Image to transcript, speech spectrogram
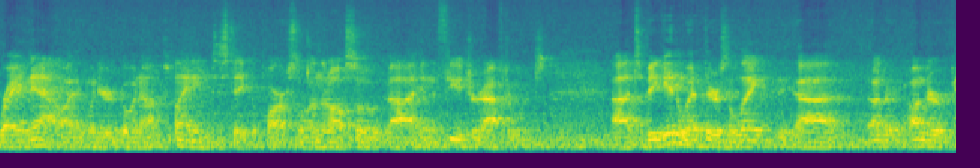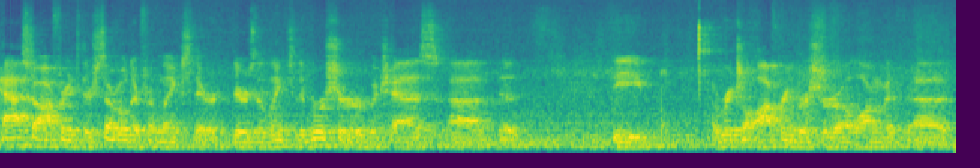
right now when you're going out planning to stake a parcel and then also uh, in the future afterwards. Uh, to begin with, there's a link uh, under, under, past offerings. There's several different links there. There's a link to the brochure, which has uh, the, the original offering brochure along with uh,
